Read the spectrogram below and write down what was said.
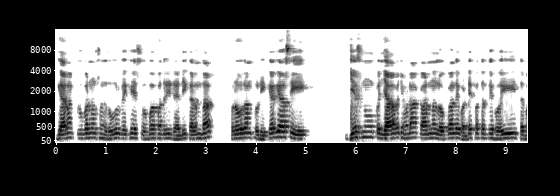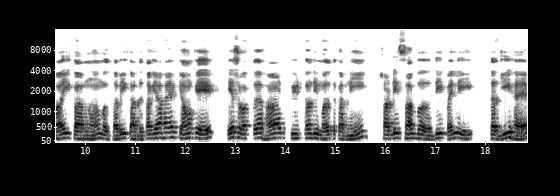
11 ਅਕਤੂਬਰ ਨੂੰ ਸੰਗਰੂਰ ਵਿਖੇ ਸੂਬਾ ਪੱਧਰੀ ਰੈਲੀ ਕਰਨ ਦਾ ਪ੍ਰੋਗਰਾਮ ਉਲੀਕਿਆ ਗਿਆ ਸੀ, ਜਿਸ ਨੂੰ ਪੰਜਾਬ ਵਿੱਚ ਹੜ੍ਹਾਂ ਕਾਰਨ ਲੋਕਾਂ ਦੇ ਵੱਡੇ ਪੱਧਰ ਤੇ ਹੋਈ ਤਬਾਹੀ ਕਾਰਨ ਮੁਲਤਵੀ ਕਰ ਦਿੱਤਾ ਗਿਆ ਹੈ, ਕਿਉਂਕਿ ਇਸ ਵਕਤ ਹੜ੍ਹ ਪੀੜਤਾਂ ਦੀ ਮਦਦ ਕਰਨੀ ਸਾਡੀ ਸਭ ਦੀ ਪਹਿਲੀ ਤਰਜੀਹ ਹੈ।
